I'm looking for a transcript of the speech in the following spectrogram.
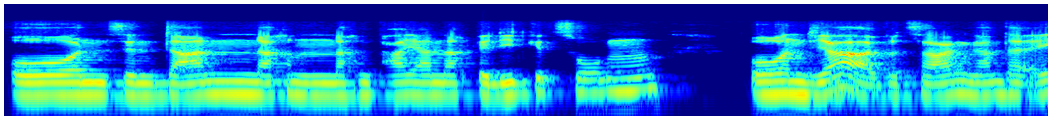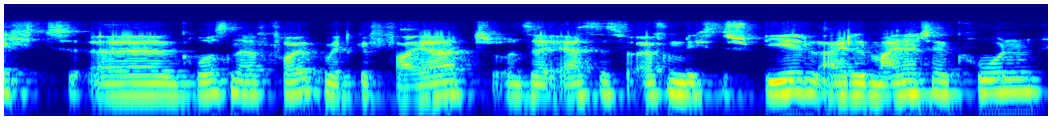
und sind dann nach, nach ein paar Jahren nach Berlin gezogen und ja, ich würde sagen, wir haben da echt äh, großen Erfolg mit gefeiert. Unser erstes veröffentlichtes Spiel, Idle Miner Tycoon,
